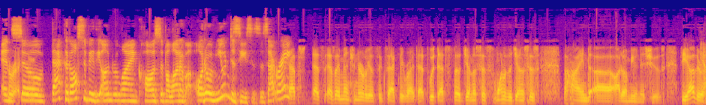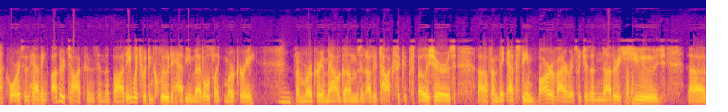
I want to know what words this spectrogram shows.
And Correct. so that could also be the underlying cause of a lot of autoimmune diseases. Is that right? That's, that's as I mentioned earlier. That's exactly right. That that's the genesis, one of the genesis behind uh, autoimmune issues. The other, yeah. of course, is having other toxins in the body, which would include heavy metals like mercury mm. from mercury amalgams and other toxic exposures, uh, from the Epstein-Barr virus, which is another huge uh,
